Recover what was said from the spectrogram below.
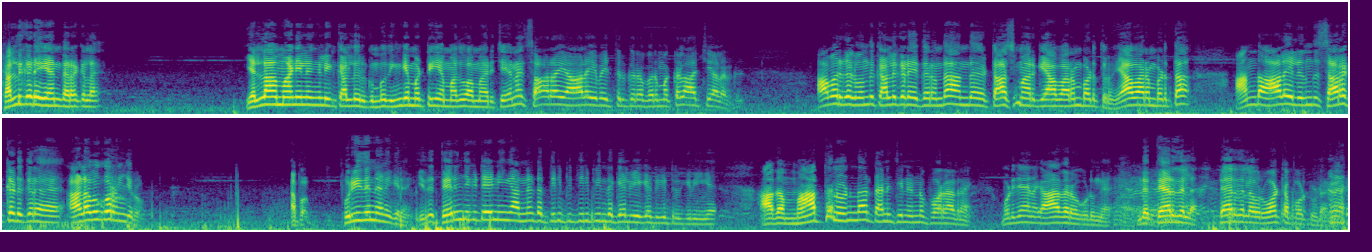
கல்லுக்கடை ஏன் திறக்கல? எல்லா மாநிலங்களையும் கல் இருக்கும்போது இங்கே மட்டும் ஏன் மதுவாக மாறிச்சு? ஏன்னா சாராய ஆலை வைத்திருக்கிற பெருமக்கள் ஆட்சியாளர்கள். அவர்கள் வந்து கல்லுக்கடையை திறந்தால் அந்த டாஸ்மார்க் வியாபாரம் படுத்துரும். வியாபாரம் படுத்தா அந்த ஆலையிலிருந்து சரக்கு எடுக்கிற அளவு குறைஞ்சிரும். அப்போ புரியுதுன்னு நினைக்கிறேன். இதை தெரிஞ்சுக்கிட்டே நீங்கள் அண்ணன்ட்ட திருப்பி திருப்பி இந்த கேள்வியை கேட்டுக்கிட்டு இருக்கிறீங்க. அதை மாற்றணும்னு தான் தனிச்சு நின்று போராடுறேன். முடிஞ்சால் எனக்கு ஆதரவு கொடுங்க. இந்த தேர்தலில் தேர்தலில் ஒரு ஓட்டை போட்டு விடுங்க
